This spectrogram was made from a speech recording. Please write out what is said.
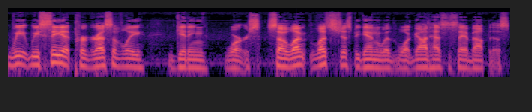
we we see it progressively getting worse. So let, let's just begin with what god has to say about this.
